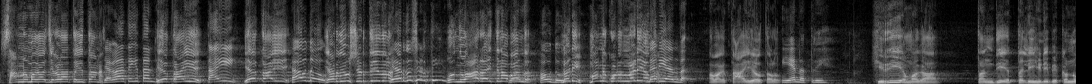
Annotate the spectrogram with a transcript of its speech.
ಸಣ್ಣ ಮಗ ಜಗಳ ತೆಗಿತಾನ. ಜಗಳ ತೆಗಿತಾನ ಏ ತಾಯಿ. ತಾಯಿ. ಏ ತಾಯಿ. ಹೌದು. ಎರಡು ದಿವಸ ಇಡ್ತಿದ್ರು ಎರಡು ದಿವಸ ಇಡ್ತಿ. ಒಂದ್ ವಾರ ಐತಿ ನಾ ಬಂದ್. ಹೌದು. ನಡಿ ಮಣ್ಣು ಕೊಡು ನಡಿ. ನಡಿ ಅಂದ. ಅವಾಗ ತಾಯಿ ಹೇಳ್ತಾಳು ಏನತ್ರಿ? ಹಿರಿಯ ಮಗ ತಂದೆಯ ತಲಿ ಹಿಡಿಬೇಕನ್ನೋ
